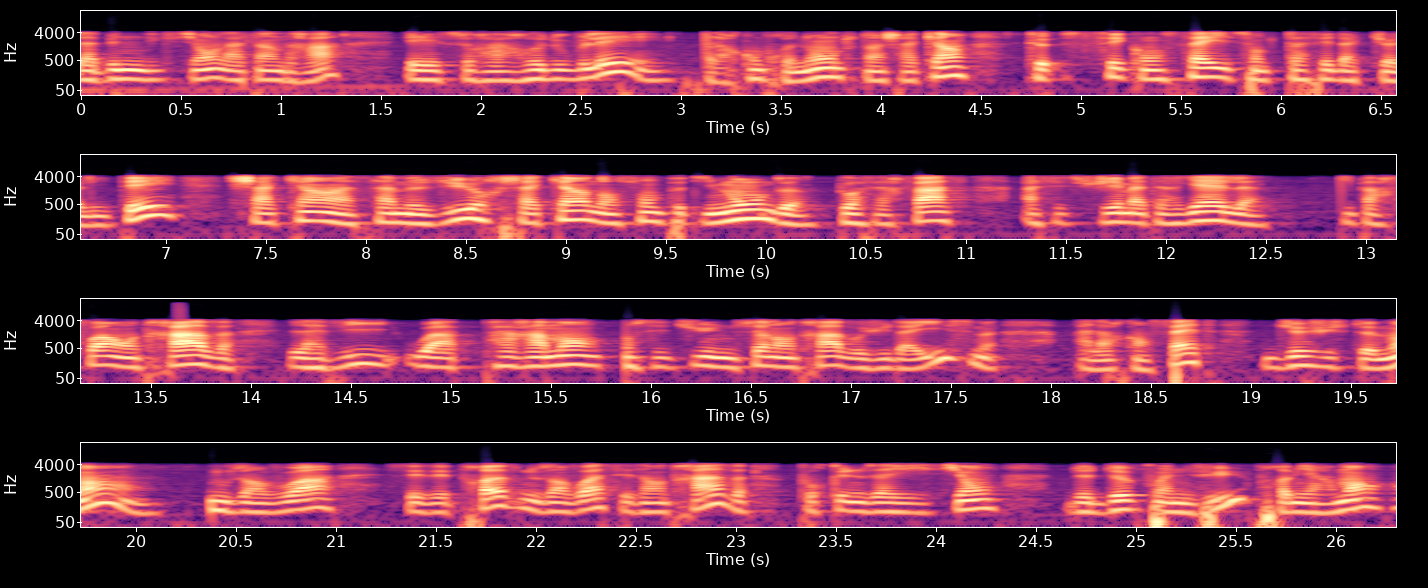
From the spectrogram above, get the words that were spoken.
la bénédiction l'atteindra et sera redoublée. Alors comprenons tout un chacun que ces conseils sont tout à fait d'actualité. Chacun à sa mesure, chacun dans son petit monde doit faire face à ces sujets matériels qui parfois entrave la vie ou apparemment constitue une seule entrave au judaïsme, alors qu'en fait, Dieu justement nous envoie ces épreuves, nous envoie ces entraves pour que nous agissions de deux points de vue. Premièrement,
